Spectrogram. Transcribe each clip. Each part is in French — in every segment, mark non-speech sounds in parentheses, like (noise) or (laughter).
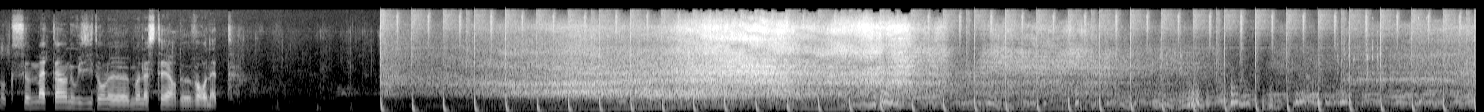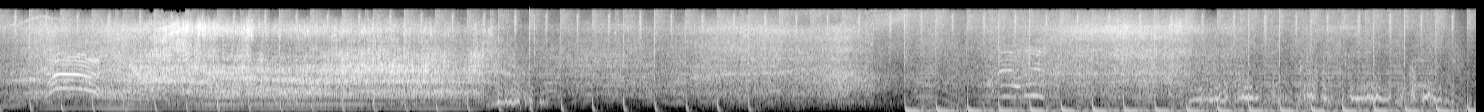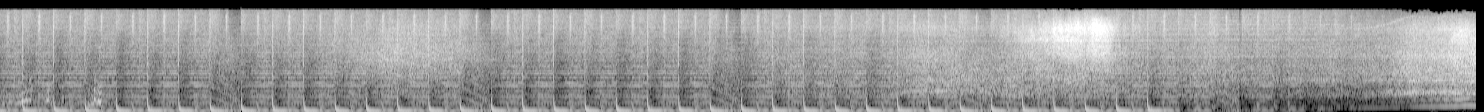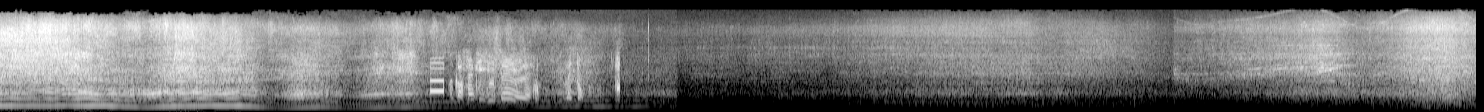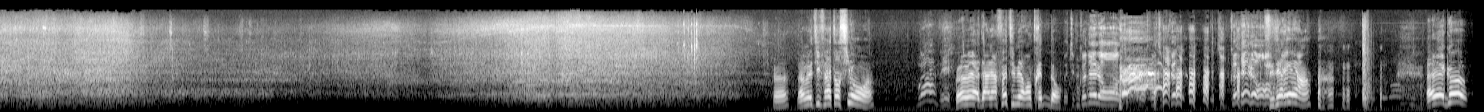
Donc ce matin, nous visitons le monastère de Voronet. Encore 5-6 essais et ça va être bon. Hein non mais tu fais attention hein Ouais, mais, Ouais ouais la dernière fois tu m'es rentré dedans. mais tu me connais Laurent. (laughs) Tu, me connais, mais tu me connais Laurent. Je suis derrière hein. (laughs) Allez go.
